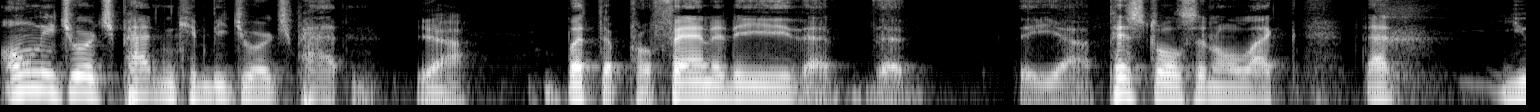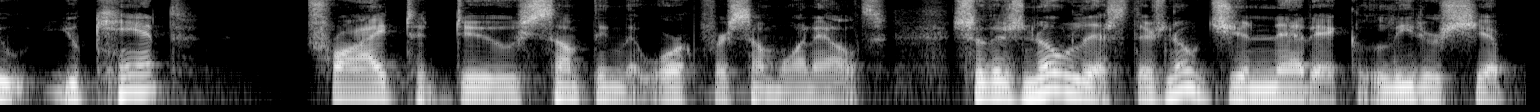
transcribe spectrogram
only George Patton can be George Patton. Yeah. But the profanity, the the the uh, pistols, and all that that you you can't try to do something that worked for someone else. So there's no list. There's no genetic leadership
